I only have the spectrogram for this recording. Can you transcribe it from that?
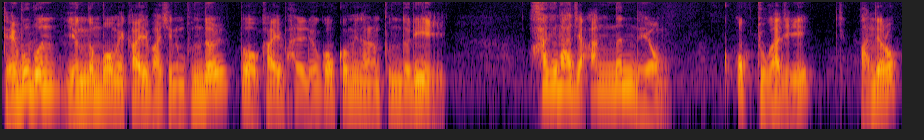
대부분 연금보험에 가입하시는 분들 또 가입하려고 고민하는 분들이 확인하지 않는 내용 꼭 두 가지 반대로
